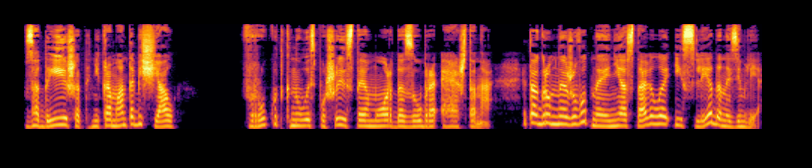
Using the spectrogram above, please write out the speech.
Задышит, некромант обещал. В руку ткнулась пушистая морда зубра Эштона. Это огромное животное не оставило и следа на земле,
